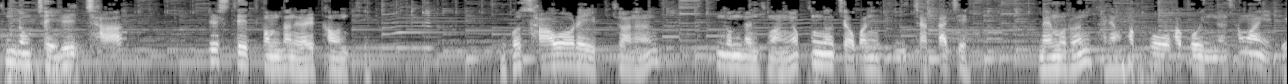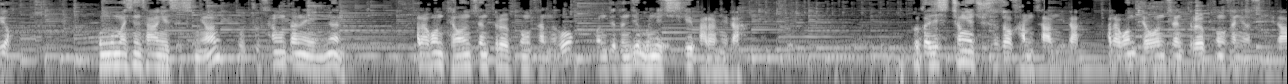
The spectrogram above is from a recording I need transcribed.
풍경채 1차 힐스테이트 검단 웰카운티 그리고 4월에 입주하는 풍검단 중앙역 풍경채 어바니티 2차까지 매물은 다량 확보하고 있는 상황이고요. 궁금하신 사항 있으시면 우측 상단에 있는 파라곤 대원 센트럴 부동산으로 언제든지 문의 주시기 바랍니다. 끝까지 시청해 주셔서 감사합니다. 파라곤 대원 센트럴 부동산이었습니다.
